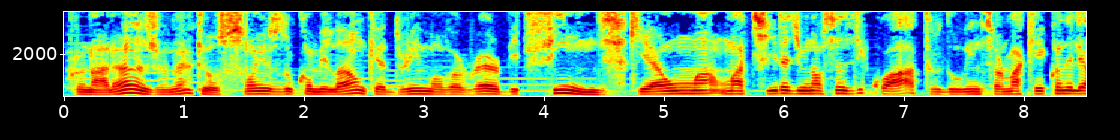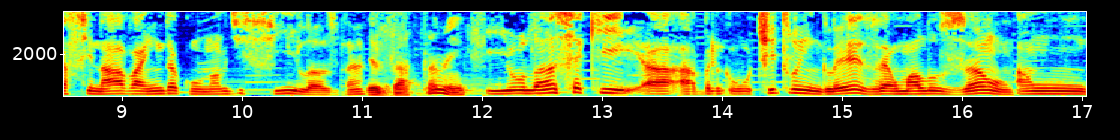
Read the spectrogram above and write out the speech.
pro Naranjo, né? Que é os sonhos do comilão, que é Dream of a Rare Bit Fiend, que é uma, uma tira de 1904 do Winsor McKay, quando ele assinava ainda com o nome de Silas, né? Exatamente. E o lance é que a, a, o título em inglês é uma alusão a um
